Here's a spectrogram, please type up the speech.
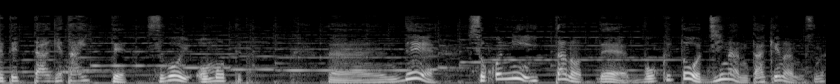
れてってあげたいってすごい思ってた。えー、で、そこに行ったのって僕と次男だけなんですね。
